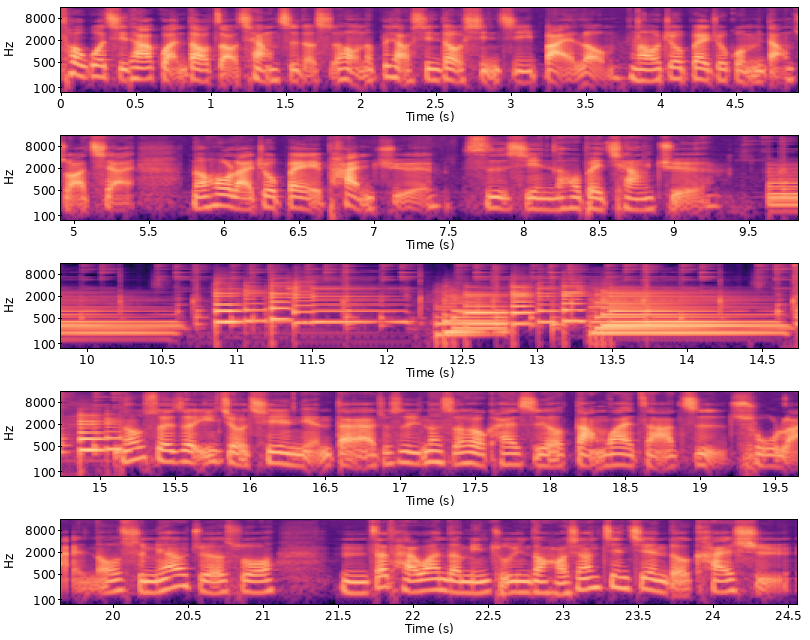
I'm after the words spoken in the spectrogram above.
透过其他管道找枪支的时候呢，不小心都有心机败露，然后就被就国民党抓起来，然后后来就被判决死刑，然后被枪决。然后随着一九七零年代啊，就是那时候有开始有党外杂志出来，然后史明他就觉得说。嗯，在台湾的民主运动好像渐渐的开始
